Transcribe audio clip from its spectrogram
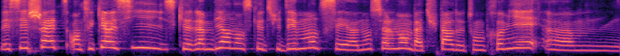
Mais c'est chouette. En tout cas aussi, ce que j'aime bien dans ce que tu démontres, c'est euh, non seulement bah, tu parles de ton premier, euh,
